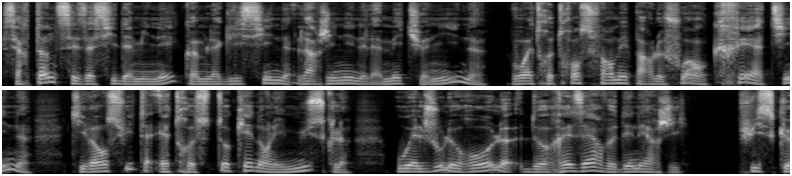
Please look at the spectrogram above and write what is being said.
Certains de ces acides aminés, comme la glycine, l'arginine et la méthionine, vont être transformés par le foie en créatine, qui va ensuite être stockée dans les muscles, où elle joue le rôle de réserve d'énergie. Puisque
